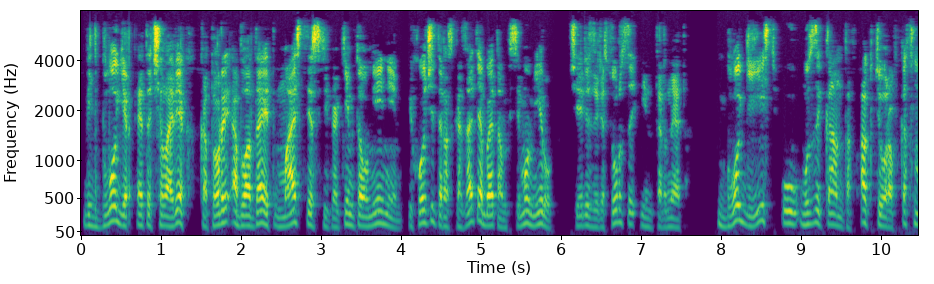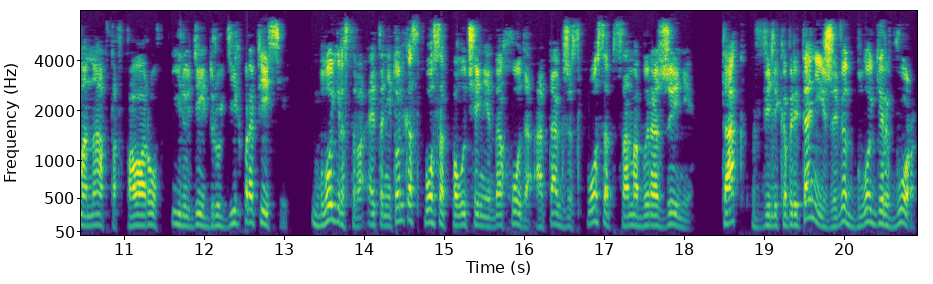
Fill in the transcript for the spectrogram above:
Ведь блогер – это человек, который обладает мастерски каким-то умением и хочет рассказать об этом всему миру через ресурсы интернета. Блоги есть у музыкантов, актеров, космонавтов, поваров и людей других профессий. Блогерство – это не только способ получения дохода, а также способ самовыражения. Так, в Великобритании живет блогер-вор,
